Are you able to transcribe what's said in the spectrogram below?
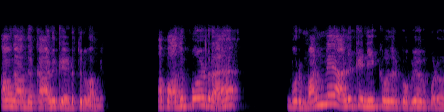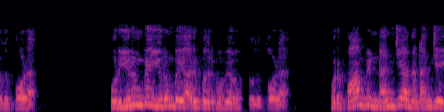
அவங்க அந்த க- அழுக்கை எடுத்துருவாங்க. அப்ப அது போன்ற ஒரு மண்ணே அழுக்கை நீக்குவதற்கு உபயோகப்படுவது போல ஒரு இரும்பை இரும்பை அறுப்பதற்கு உபயோகப்படுவது போல ஒரு பாம்பின் நஞ்சை அந்த நஞ்சை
